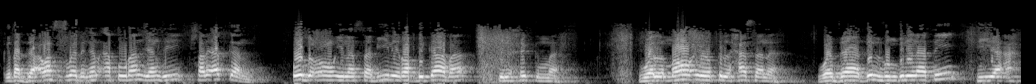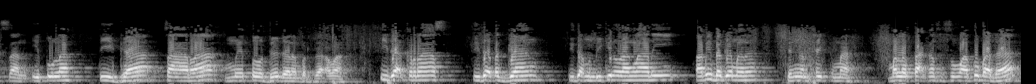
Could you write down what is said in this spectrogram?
Kita dakwah sesuai dengan aturan yang disyariatkan. Ud'u ila sabili rabbika apa? bil hikmah wal mau'izatil hasanah wajadilhum billati hiya ahsan. Itulah tiga cara metode dalam berdakwah. Tidak keras, tidak tegang, tidak membuat orang lari, tapi bagaimana? Dengan hikmah, meletakkan sesuatu pada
